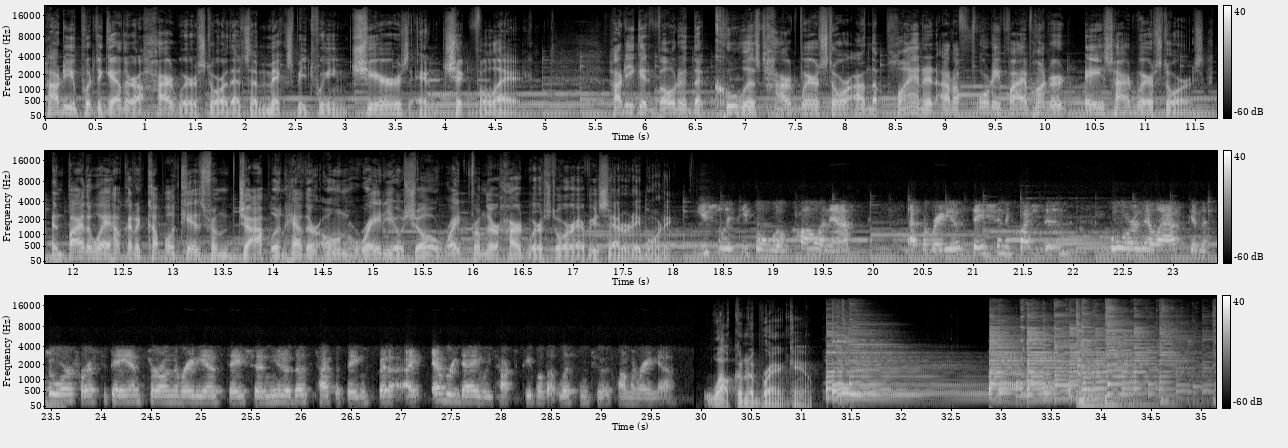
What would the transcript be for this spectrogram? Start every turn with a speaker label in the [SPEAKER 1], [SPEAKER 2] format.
[SPEAKER 1] How do you put together a hardware store that's a mix between Cheers and Chick fil A? How do you get voted the coolest hardware store on the planet out of 4,500 Ace hardware stores? And by the way, how can a couple of kids from Joplin have their own radio show right from their hardware store every Saturday morning?
[SPEAKER 2] Usually people will call and ask at the radio station a question or they'll ask in the store for us to answer on the radio station, you know, those type of things. But I, every day we talk to people that listen to us on the radio.
[SPEAKER 1] Welcome to Brand Camp.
